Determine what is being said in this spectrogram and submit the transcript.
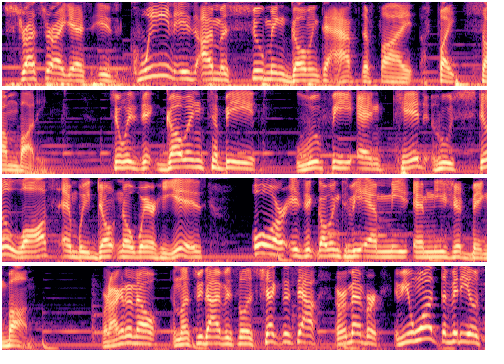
stressor, I guess, is Queen is, I'm assuming, going to have to fight, fight somebody. So is it going to be Luffy and Kid, who's still lost and we don't know where he is? Or is it going to be amne amnesia Big Mom we're not gonna know unless we dive in. So let's check this out. And remember if you want the videos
